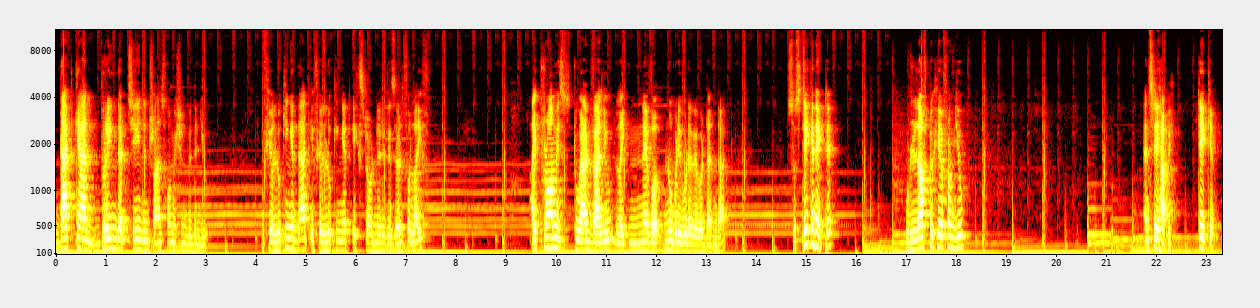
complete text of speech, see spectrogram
that can bring that change and transformation within you. If you're looking at that, if you're looking at extraordinary results for life, I promise to add value like never. Nobody would have ever done that. So stay connected. Would love to hear from you. And stay happy. Take care.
